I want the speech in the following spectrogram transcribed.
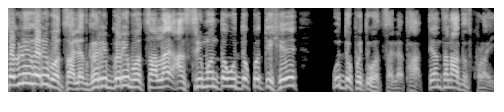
सगळे गरीब होत चालल्यात. गरीब गरीब होत चाललाय आणि श्रीमंत उद्योगपती हे उद्योगपती होत चालल्यात. हा त्यांचा नादच खोळा आहे.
